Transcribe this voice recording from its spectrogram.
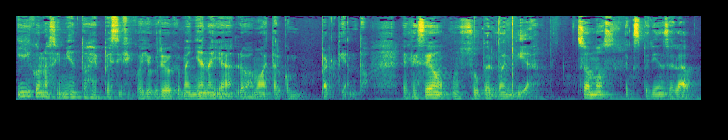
y conocimientos específicos. Yo creo que mañana ya lo vamos a estar compartiendo. Les deseo un súper buen día. Somos Experiencia Lab.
